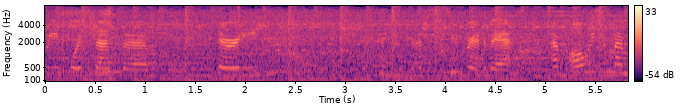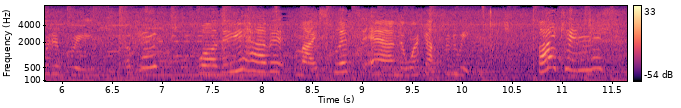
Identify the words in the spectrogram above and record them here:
three, four sets of 30. That's super advanced. And always remember to breathe. Okay? Well, there you have it. My splits and the workout for the week. Kittens.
